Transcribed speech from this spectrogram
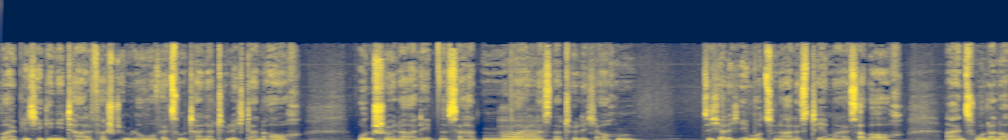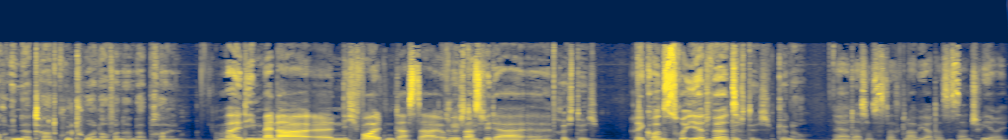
weibliche Genitalverstümmelung, wo wir zum Teil natürlich dann auch unschöne Erlebnisse hatten, Mhm. weil das natürlich auch ein sicherlich emotionales Thema ist, aber auch eins, wo dann auch in der Tat Kulturen aufeinander prallen. Weil die Männer äh, nicht wollten, dass da irgendwie Richtig. was wieder äh, Richtig. rekonstruiert wird. Richtig, genau. Ja, das ist, das glaube ich auch, das ist dann schwierig.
